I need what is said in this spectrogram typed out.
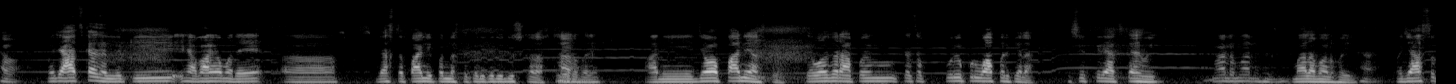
हो. म्हणजे आज काय झालं की ह्या भागामध्ये अं, जास्त पाणी पण नसतं कधी कधी दुष्काळ असतो हा. बरोबर आहे आणि जेव्हा पाणी असतं तेव्हा जर आपण त्याचा पुरेपूर वापर केला तर शेतकरी आज काय होईल मला मला होईल. मालामाल होईल हा. म्हणजे असं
